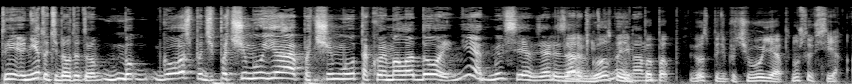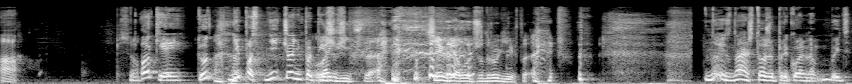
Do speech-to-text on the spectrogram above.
Ты, нет у тебя вот этого, «М, господи, почему я, почему такой молодой? Нет, мы все взяли за Да, руки. господи, Ну, нам- по- по- господи, почему я? Потому что все. А. Все. Окей, тут не пос- ничего не попишешь. Логично. Чем я лучше других-то? Ну и знаешь, тоже прикольно быть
